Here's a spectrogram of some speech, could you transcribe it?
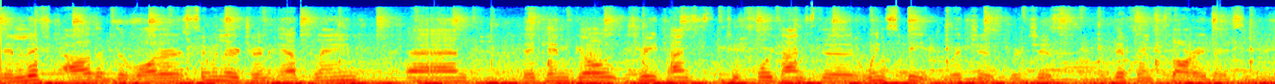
They lift out of the water, similar to an airplane, and they can go three times to four times the wind speed, which is which is a different story basically.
